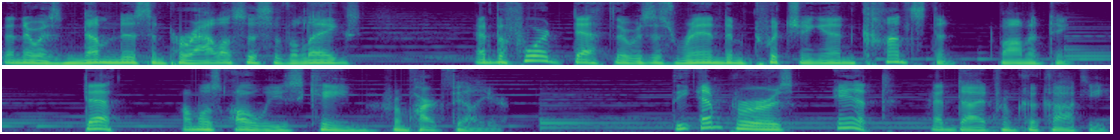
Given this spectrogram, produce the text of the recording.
then there was numbness and paralysis of the legs, and before death there was this random twitching and constant vomiting. Death almost always came from heart failure. The emperor's aunt had died from kakaki,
